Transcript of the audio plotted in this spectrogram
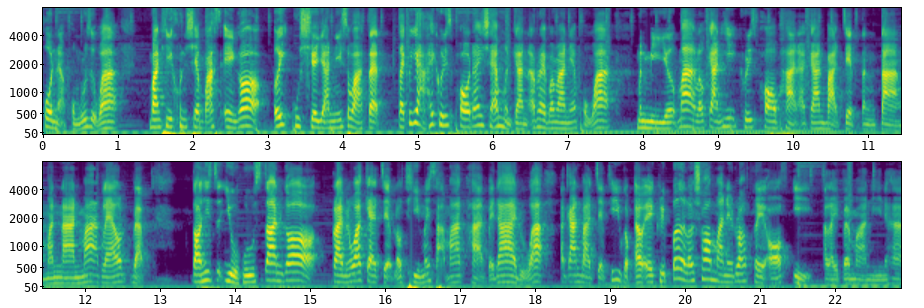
คนอะผมรู้สึกว่าบางทีคนเชียร์บัสเองก็เอ้ยกูเชียร์ยันนี้สว่ะแต่แต่ก็อยากให้คริสพอลได้แชมป์เหมือนกันอะไรประมาณเนี้ยผมว่า มันมีเยอะมากแล้วการที่คริสพอผ่านอาการบาดเจ็บต่างๆ มานานมากแล้วแบบตอนที่จะอยู่ฮูสตันก็กลายเป็นว่าแกเจ็บแล้วทีมไม่สามารถผ่านไปได้ หรือว่าอาการบาดเจ็บที่อยู่กับ LA Clipper แล้วชอบมาในรอบเพลย์ออฟอีกอะไรประมาณนี้นะฮะ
